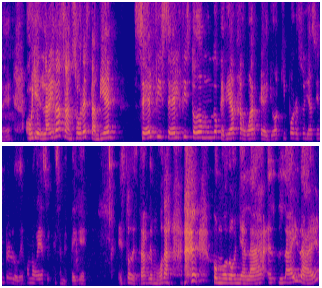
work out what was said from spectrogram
¿Eh? Oye, Laida Sansores también, selfies, selfies, todo el mundo quería el jaguar, que yo aquí por eso ya siempre lo dejo, no voy a hacer que se me pegue esto de estar de moda, como doña La, Laida, ¿eh?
